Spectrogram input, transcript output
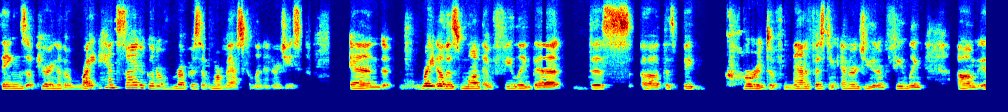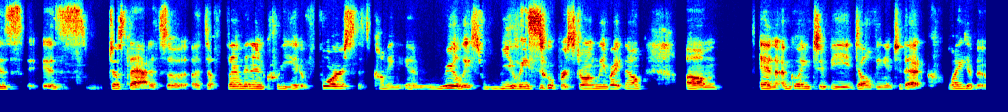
Things appearing on the right hand side are going to represent more masculine energies. And right now, this month, I'm feeling that this uh, this big current of manifesting energy that I'm feeling um, is is just that. It's a it's a feminine creative force that's coming in really really super strongly right now. Um, and I'm going to be delving into that quite a bit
